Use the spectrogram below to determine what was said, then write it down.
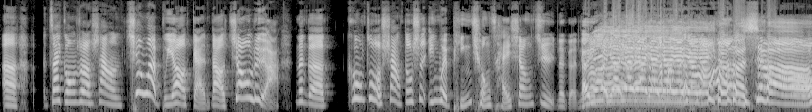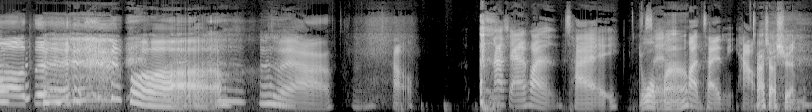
呃，在工作上千万不要感到焦虑啊，那个。工作上都是因为贫穷才相聚，那个你哎们呀呀呀呀呀呀呀呀呀！好笑，哦，对，哇！对啊，嗯，好，那现在换猜谁我吗换猜你，好，好，小轩，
